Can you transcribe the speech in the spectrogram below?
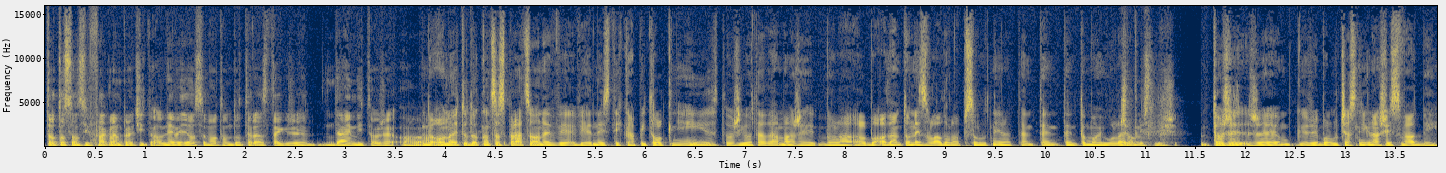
toto som si fakt len prečítal, nevedel som o tom doteraz, takže daj mi to, že... Oh. No ono je to dokonca spracované v, v jednej z tých kapitol knihy, toho života Adama, že bola, lebo Adam to nezvládol zvládol absolútne ten, ten, tento môj úlet. Čo myslíš? To, že, že, že bol účastník našej svadby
